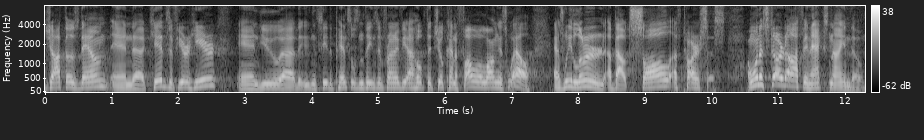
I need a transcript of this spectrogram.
jot those down. And uh, kids, if you're here and you, uh, you can see the pencils and things in front of you, I hope that you'll kind of follow along as well as we learn about Saul of Tarsus. I want to start off in Acts 9, though.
